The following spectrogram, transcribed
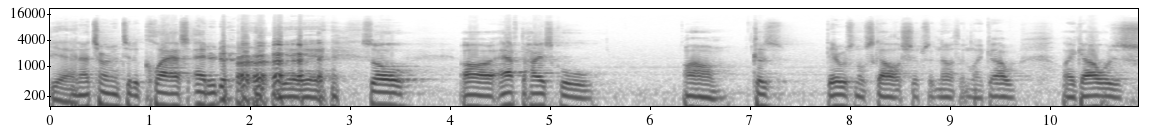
Yeah. and I turned into the class editor. yeah, yeah. So uh, after high school, because there was no scholarships or nothing, like I, like I was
